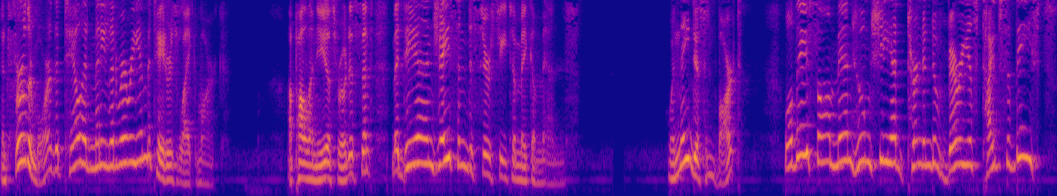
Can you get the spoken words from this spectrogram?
And furthermore, the tale had many literary imitators like Mark. Apollonius Rhodius sent Medea and Jason to Circe to make amends. When they disembarked, well, they saw men whom she had turned into various types of beasts.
